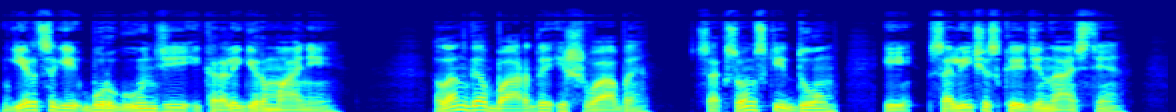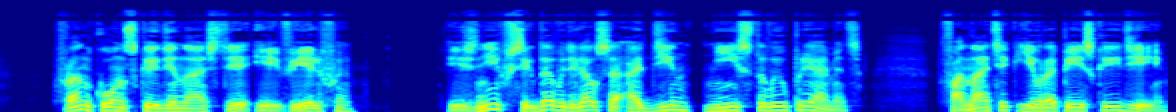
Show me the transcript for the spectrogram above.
герцоги Бургундии и короли Германии, лангобарды и швабы, саксонский дом и солическая династия, франконская династия и вельфы. Из них всегда выделялся один неистовый упрямец, фанатик европейской идеи,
